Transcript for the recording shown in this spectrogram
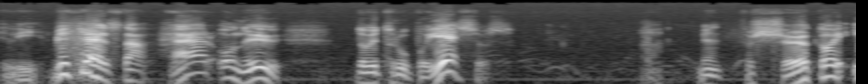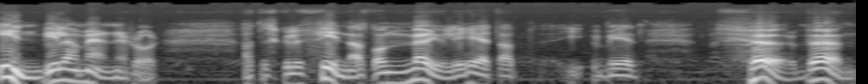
Vi blir frälsta här och nu då vi tror på Jesus. Men försök att inbilla människor att det skulle finnas någon möjlighet att med förbön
